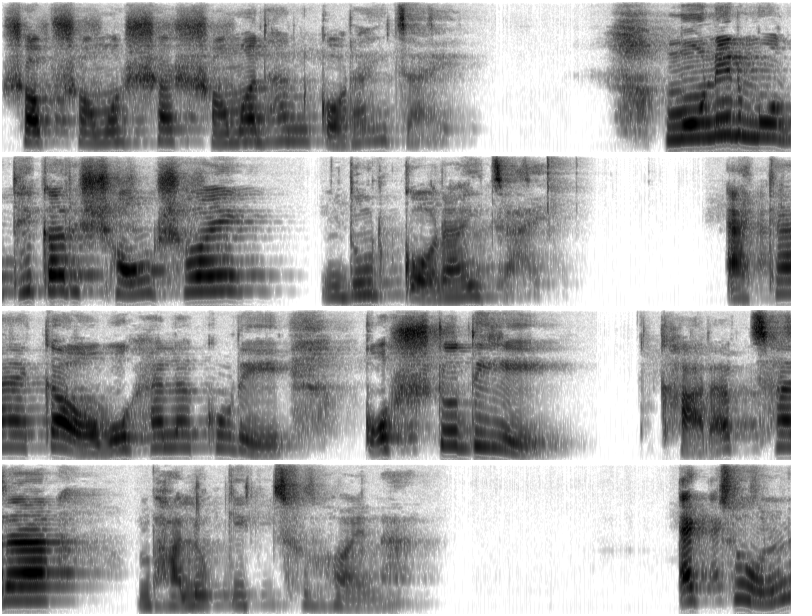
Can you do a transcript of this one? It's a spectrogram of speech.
সব সমস্যার সমাধান করাই যায়। মনের মধ্যেকার সংশয় দূর করাই যায়। একা একা অবহেলা করে কষ্ট দিয়ে খারাপ ছাড়া ভালো কিচ্ছু হয় না। একজন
